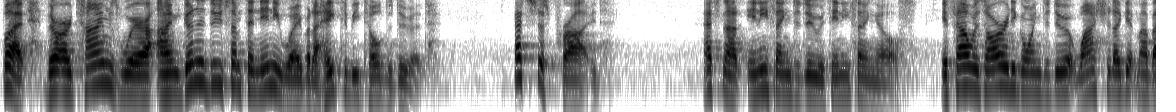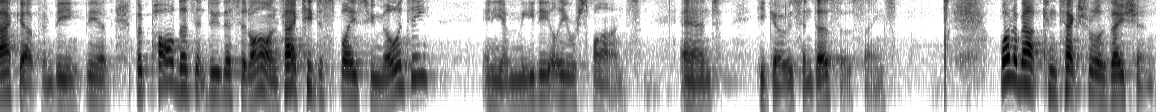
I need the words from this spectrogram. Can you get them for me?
But there are times where I'm going to do something anyway, but I hate to be told to do it. That's just pride. That's not anything to do with anything else. If I was already going to do it, why should I get my back up and be, be? But Paul doesn't do this at all. In fact, he displays humility and he immediately responds. And he goes and does those things. What about contextualization?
